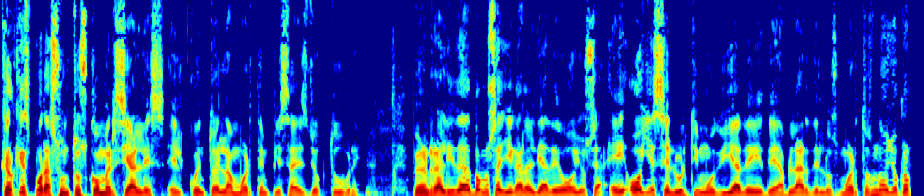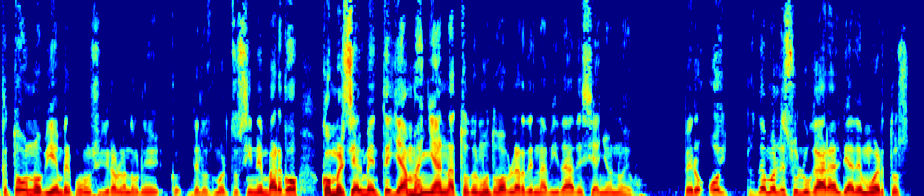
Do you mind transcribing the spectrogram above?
creo que es por asuntos comerciales, el cuento de la muerte empieza desde octubre. Pero en realidad vamos a llegar al día de hoy, o sea, eh, hoy es el último día de, de hablar de los muertos. No, yo creo que todo noviembre podemos seguir hablando de los muertos. Sin embargo, comercialmente ya mañana todo el mundo va a hablar de Navidades y Año Nuevo. Pero hoy, pues démosle su lugar al Día de Muertos,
